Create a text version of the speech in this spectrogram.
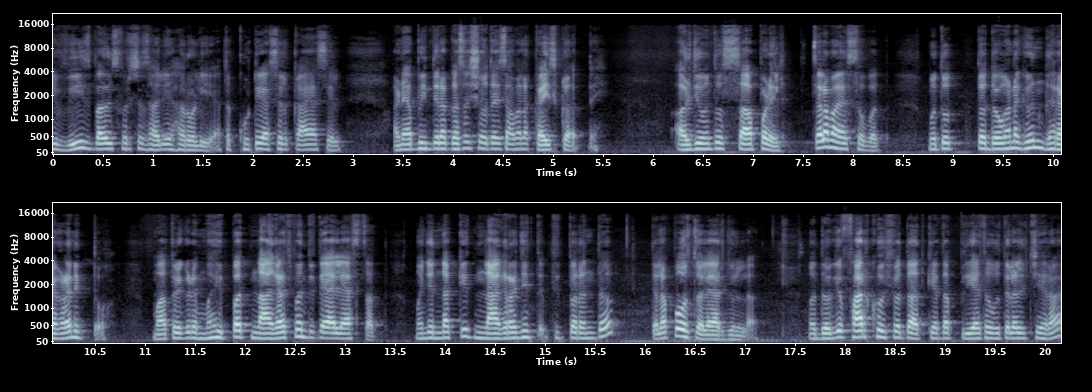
ही वीस बावीस वर्ष झाली हरवली आता कुठे असेल काय असेल? आणि आपण तिला कसं शोधायचं आम्हाला काहीच कळत नाही. अर्जुन म्हणतो सापडेल चला माझ्यासोबत. मग तो त्या दोघांना घेऊन घराकडे निघतो. मात्र इकडे महिपत नागराज पण तिथे आले असतात. म्हणजे नक्कीच नागराजने तिथपर्यंत त्याला पोहोचवलं आहे अर्जुनला. मग दोघे फार खुश होतात की आता प्रियाचा उतरलेला चेहरा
